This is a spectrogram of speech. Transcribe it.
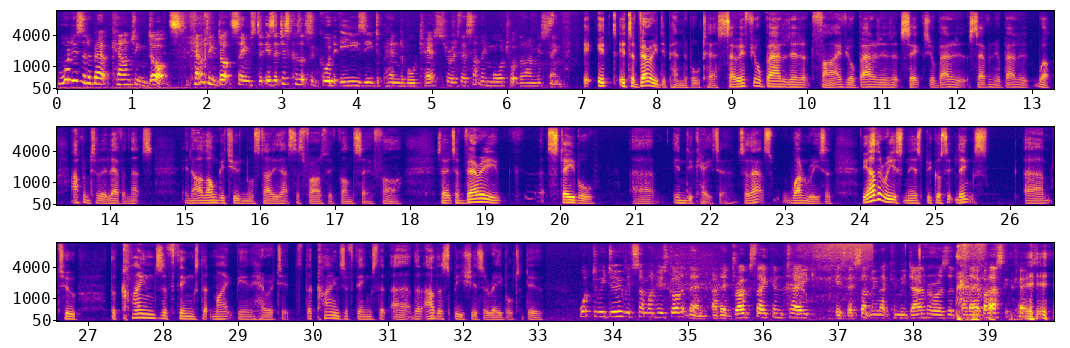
What is it about counting dots? Counting dots seems to. Is it just because it's a good, easy, dependable test, or is there something more to it that I'm missing? It, it, it's a very dependable test. So if you're bad at it at five, you're bad at it at six, you're bad at it at seven, you're bad at it, well, up until 11. That's, in our longitudinal study, that's as far as we've gone so far. So it's a very stable uh, indicator. So that's one reason. The other reason is because it links um, to the kinds of things that might be inherited, the kinds of things that, uh, that other species are able to do. What do we do with someone who's got it then? Are there drugs they can take? Is there something that can be done or is it, are they a basket case?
